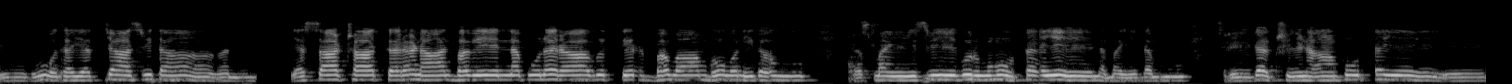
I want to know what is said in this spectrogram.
बोधयच्चाश्रितान् यः साक्षात्करणात् भवेन्न पुनरावृत्तिर्भवाम्भोनिधौ। तस्मै श्रीगुरुमूर्तये नम इदं श्रीदक्षिणामूर्तये।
